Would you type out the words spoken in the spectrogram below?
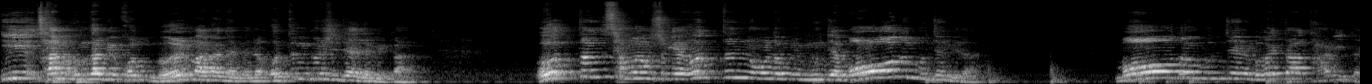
이 삼응답이 곧 뭘 말하냐면 어떤 그릇이 돼야 됩니까? 어떤 상황 속에 어떤 오늘 문제 모든 문제입니다. 모든 문제는 뭐가 있다? 답이 있다.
